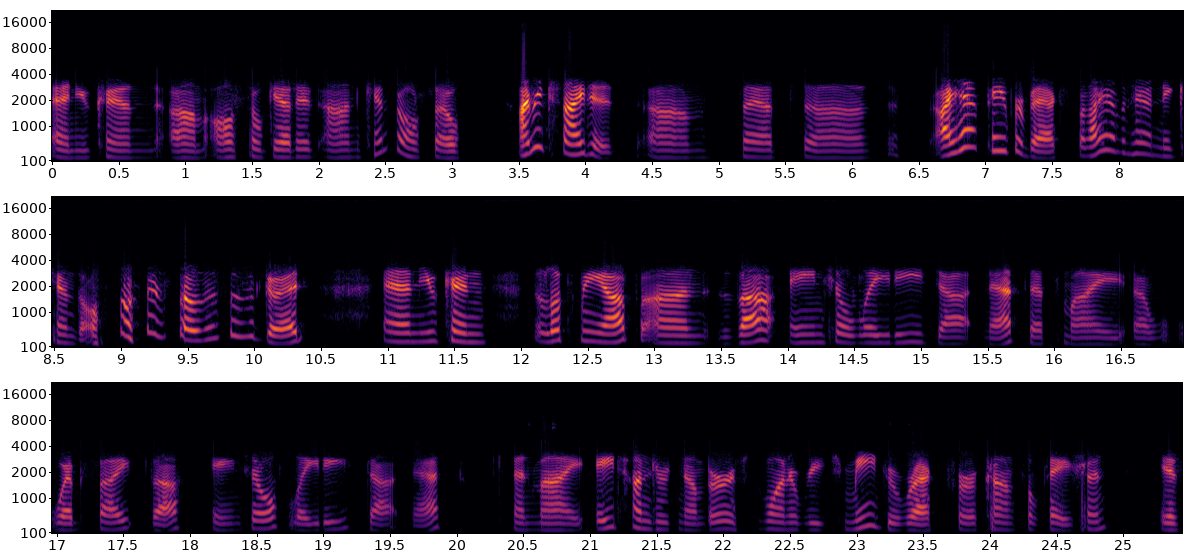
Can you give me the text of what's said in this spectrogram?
And you can um, also get it on Kindle. So I'm excited um, that uh, I have paperbacks, but I haven't had any Kindle. so this is good. And you can look me up on theangellady.net. That's my uh, website, theangellady.net. And my 800 number, if you want to reach me direct for a consultation, is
